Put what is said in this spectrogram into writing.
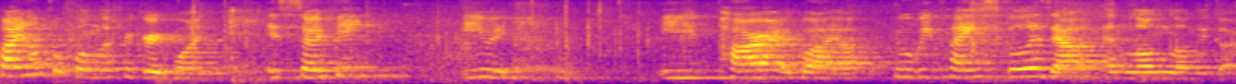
final performer for Group 1 is Sophie Iparaguaya, who will be playing School Is Out and Long Long Ago.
